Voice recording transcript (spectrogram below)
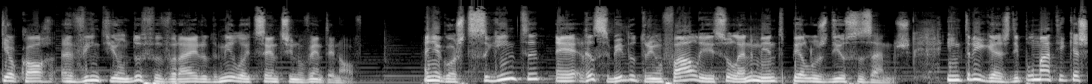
que ocorre a 21 de fevereiro de 1899. Em agosto seguinte, é recebido triunfal e solenemente pelos diocesanos. Intrigas diplomáticas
